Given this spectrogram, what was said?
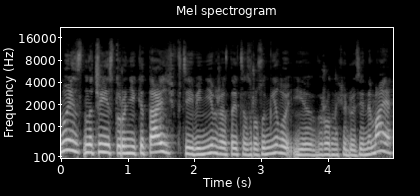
Ну і на чиїй стороні Китай в цій війні вже здається зрозуміло і жодних ілюзій немає.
